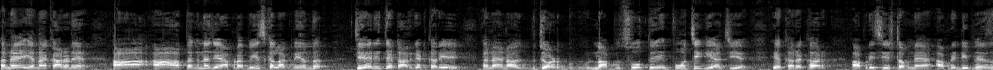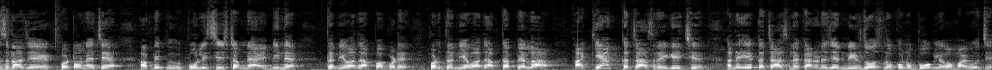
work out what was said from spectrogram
અને એના કારણે આ આ આતંકને જે આપણા વીસ કલાકની અંદર જે રીતે ટાર્ગેટ કરીએ અને એના જડના સુધી પહોંચી ગયા છીએ, એ ખરેખર આપણી સિસ્ટમને, આપણી ડિફેન્સના જે એક્સપર્ટોને છે, આપણી પોલીસ સિસ્ટમને, આઈબીને ધન્યવાદ આપવા પડે. પણ ધન્યવાદ આપતા પહેલા આ ક્યાંક કચાશ રહી ગઈ છે અને એ કચાશને કારણે જે નિર્દોષ લોકોનો ભોગ લેવામાં આવ્યો છે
